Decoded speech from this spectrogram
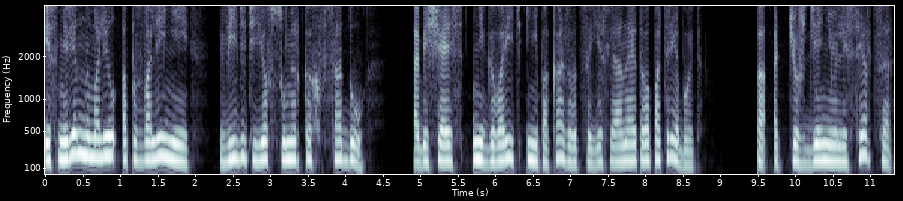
и смиренно молил о позволении видеть ее в сумерках в саду, обещаясь не говорить и не показываться, если она этого потребует. По отчуждению ли сердца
